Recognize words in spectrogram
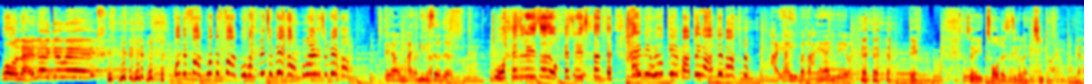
我来了，各位。What the fuck？What the fuck？我们还没准备好，我们还没准备好。对啊，我们还是绿色的。我还是绿色的，我还是绿色的，还没有要变吧？对吧？对吧？还压抑，妈的还压抑的哟。对，所以错的是这个冷气团，这样。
